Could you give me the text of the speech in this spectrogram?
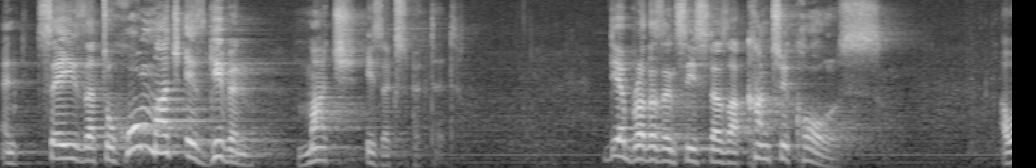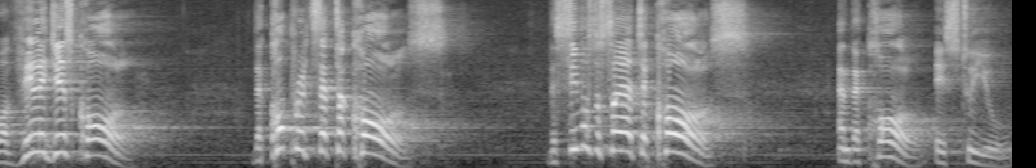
and says that to whom much is given, much is expected. Dear brothers and sisters, our country calls, our villages call, the corporate sector calls, the civil society calls, and the call is to you.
